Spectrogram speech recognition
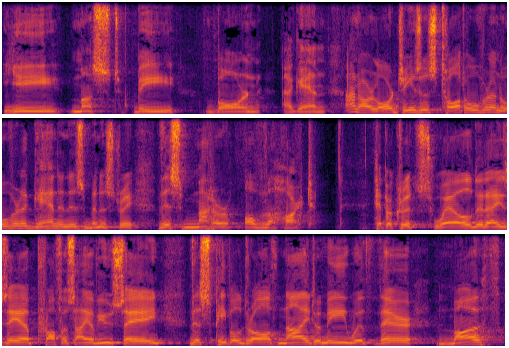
Ye must be born again. And our Lord Jesus taught over and over again in his ministry this matter of the heart. Hypocrites, well did Isaiah prophesy of you, saying, This people draweth nigh to me with their mouth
